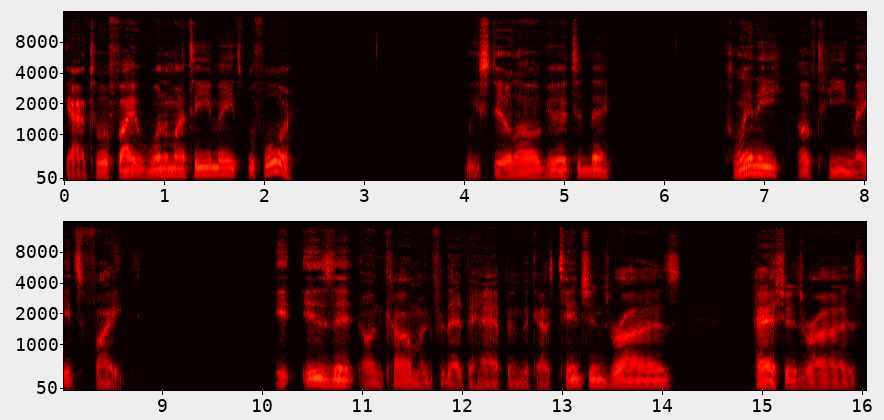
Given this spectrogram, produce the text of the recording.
got to a fight with one of my teammates before. We still all good today. Plenty of teammates fight. It isn't uncommon for that to happen because tensions rise, passions rise,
